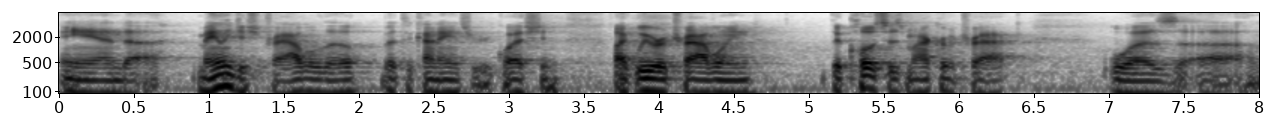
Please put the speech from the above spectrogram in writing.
and uh, mainly just travel though. But to kind of answer your question, like we were traveling, the closest micro track was uh,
